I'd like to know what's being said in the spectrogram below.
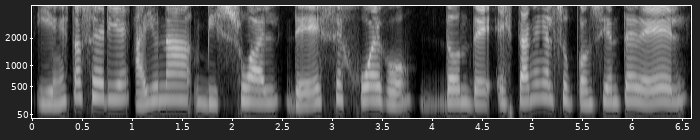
Y en esta serie hay una visual de ese juego donde están en el subconsciente de él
